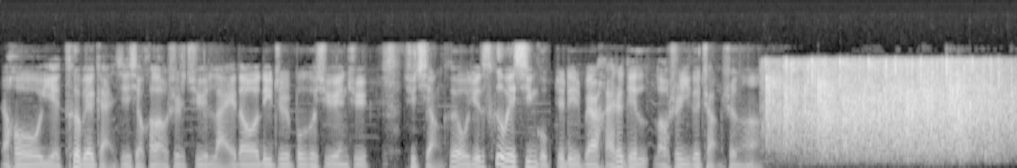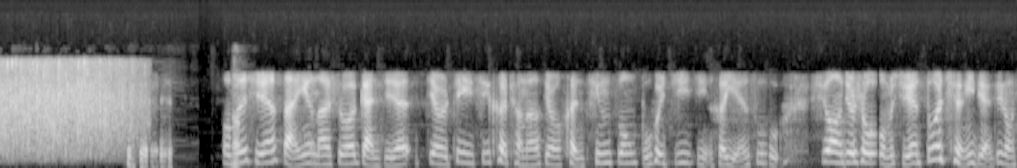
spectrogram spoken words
然后也特别感谢小柯老师去来到励志播客学院去去讲课，我觉得特别辛苦，这里边还是给老师一个掌声哈。谢谢。我们的学员反映呢，说感觉就是这一期课程呢就很轻松，不会拘谨和严肃。希望就是说我们学院多请一点这种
